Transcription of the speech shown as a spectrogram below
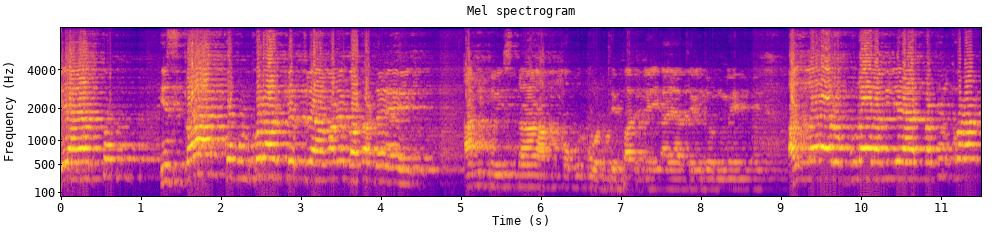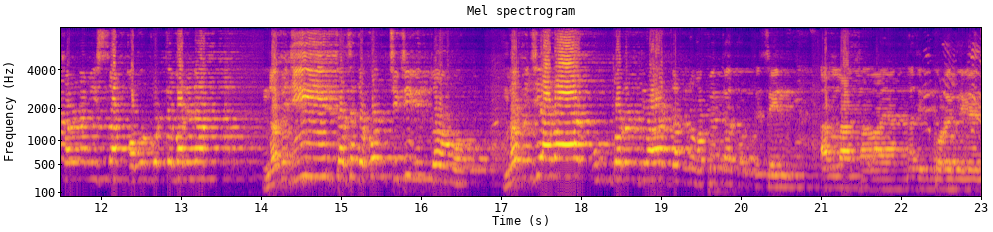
এই আয়াত ইসলাম কবুল করার ক্ষেত্রে বাধা দেয়। আমি তো ইসলাম কবুল করতে পারি এই আয়াতের জন্য। আল্লাহ রব্বুল আলামিন এই আয়াত করার কারণে আমি ইসলাম কবুল করতে পারি না। নবীজির কাছে যখন চিঠি লিখত নবীজি আবার উত্তর দেওয়ার জন্য অপেক্ষা করতেছেন। আল্লাহ আয়াত করে দিলেন।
